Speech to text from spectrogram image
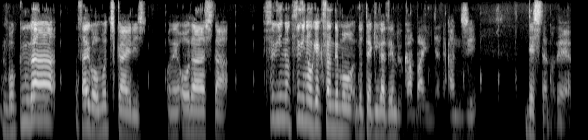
僕が最後お持ち帰りをね、オーダーした、次の次のお客さんでも、どて焼きが全部完売みたいな感じでしたので、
